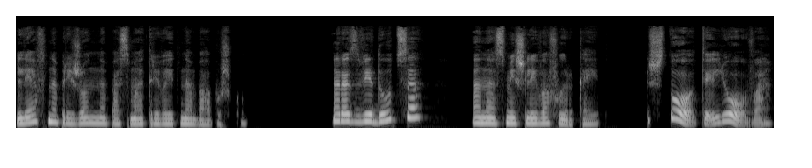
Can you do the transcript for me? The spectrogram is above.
Лев напряженно посматривает на бабушку. «Разведутся?» — она смешливо фыркает. «Что ты, Лева?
